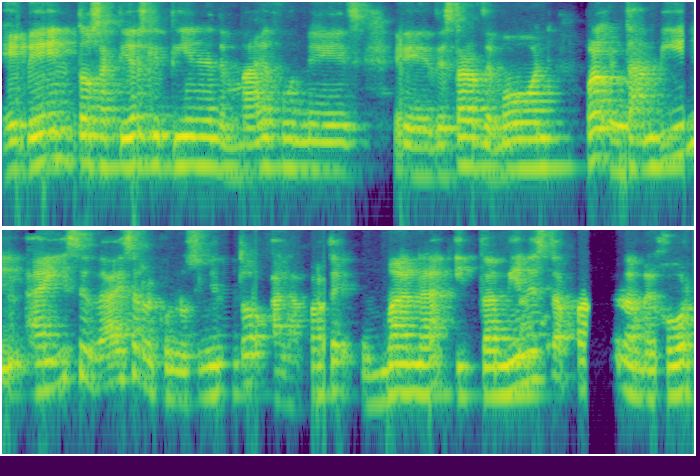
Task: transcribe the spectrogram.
eventos, actividades que tienen de mindfulness, eh, de Star of the Moon. Bueno, también ahí se da ese reconocimiento a la parte humana y también esta parte, a lo mejor,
